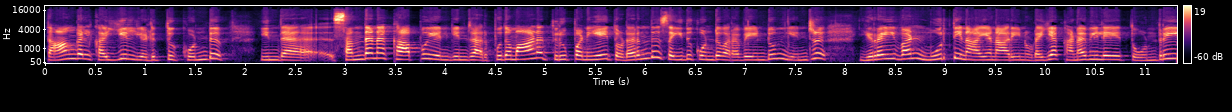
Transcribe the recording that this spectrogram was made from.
தாங்கள் கையில் எடுத்துக்கொண்டு இந்த சந்தன காப்பு என்கின்ற அற்புதமான திருப்பணியை தொடர்ந்து செய்து கொண்டு வர வேண்டும் என்று இறைவன் மூர்த்தி நாயனாரினுடைய கனவிலே தோன்றி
